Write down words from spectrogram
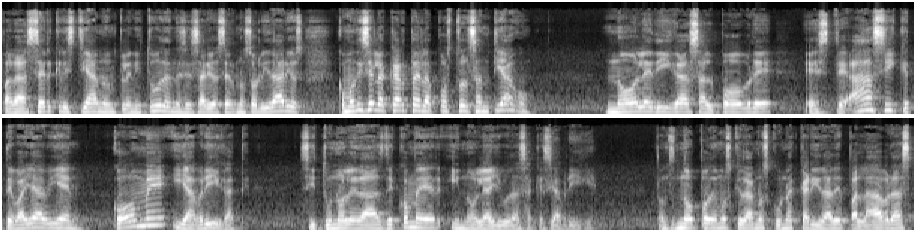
Para ser cristiano en plenitud es necesario hacernos solidarios, como dice la carta del apóstol Santiago. No le digas al pobre, este, ah, sí, que te vaya bien, come y abrígate, si tú no le das de comer y no le ayudas a que se abrigue. Entonces no podemos quedarnos con una caridad de palabras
